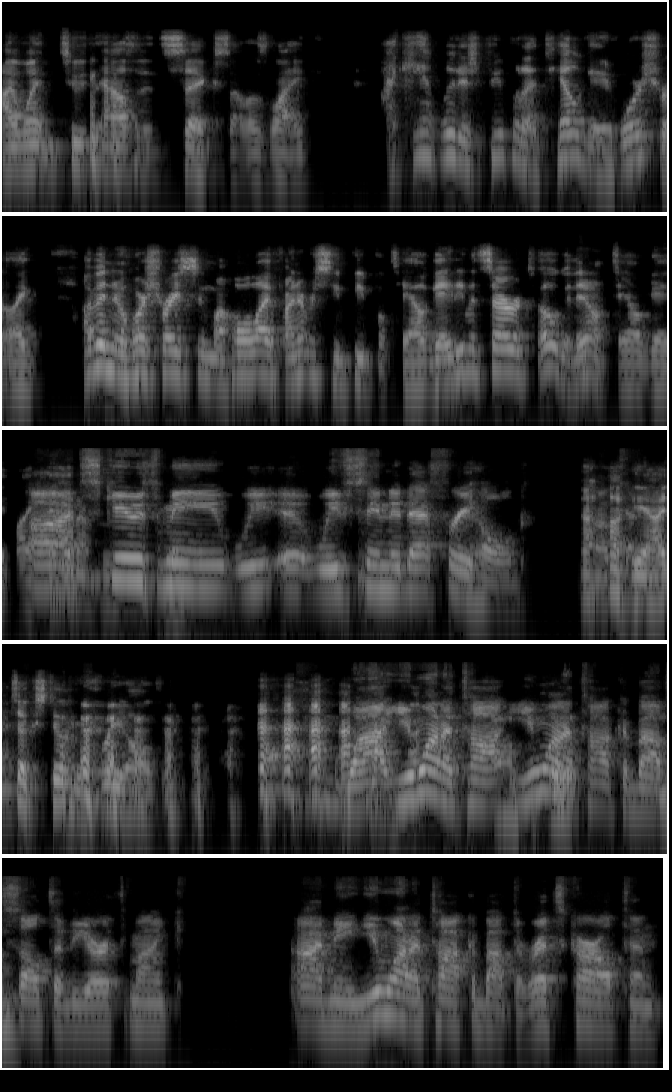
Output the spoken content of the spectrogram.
I went in 2006. I was like, I can't believe there's people that tailgate horse like I've been in horse racing my whole life. I never seen people tailgate. Even Saratoga, they don't tailgate like uh, that. Excuse me, we uh, we've seen it at Freehold. Okay. yeah, I took Stu to Freehold. wow, you want to talk? You want to talk about salt of the earth, Mike? I mean, you want to talk about the Ritz Carlton?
